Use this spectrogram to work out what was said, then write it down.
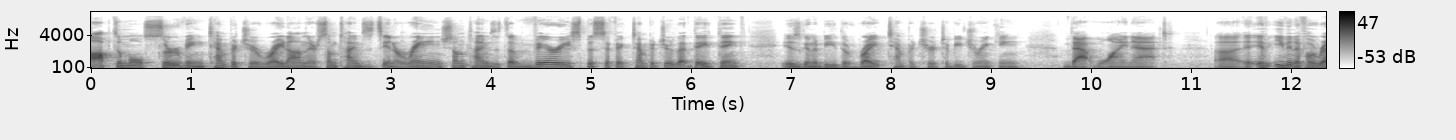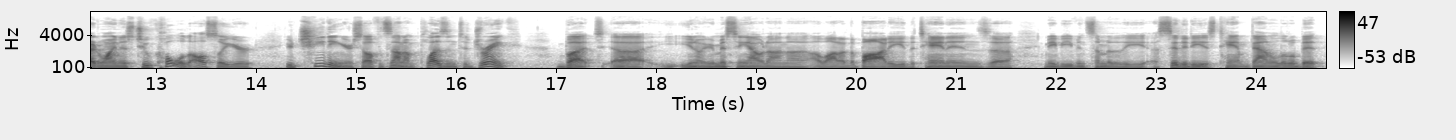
optimal serving temperature right on there. Sometimes it's in a range, sometimes it's a very specific temperature that they think is going to be the right temperature to be drinking that wine at. Uh, if, even if a red wine is too cold, also you're you're cheating yourself. It's not unpleasant to drink, but uh, you know you're missing out on a, a, lot of the body, the tannins, uh, maybe even some of the acidity is tamped down a little bit,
